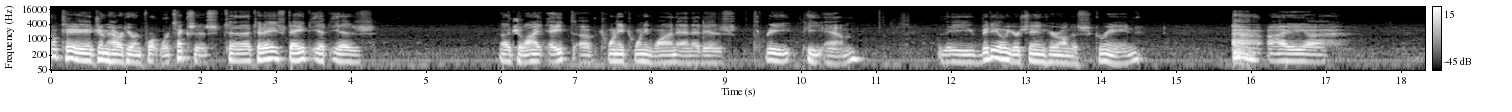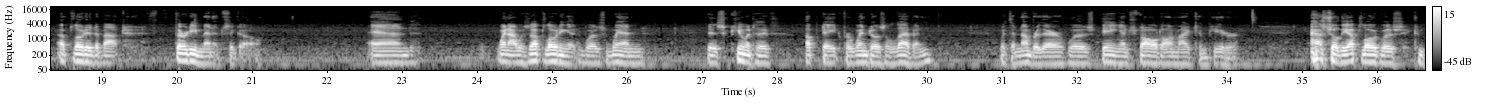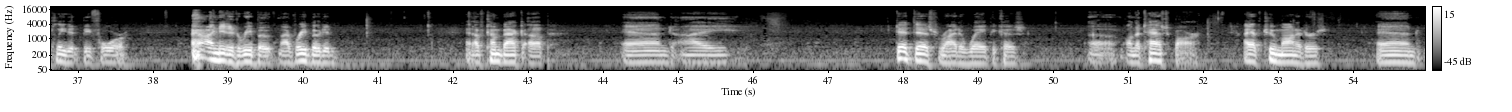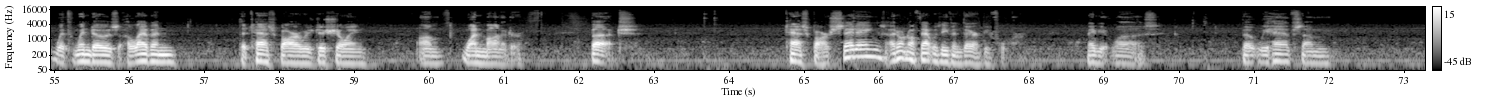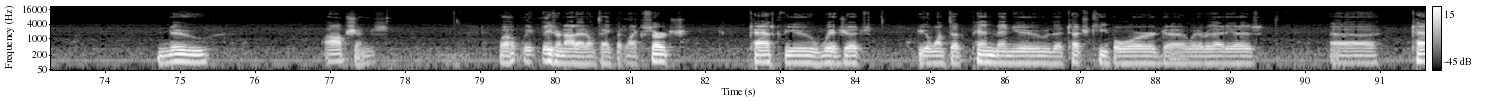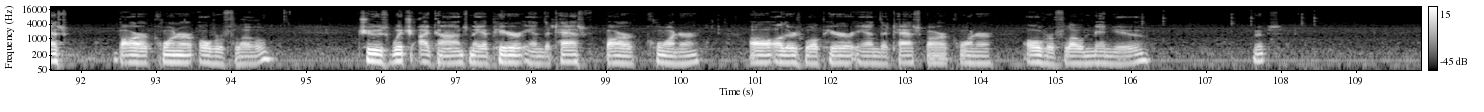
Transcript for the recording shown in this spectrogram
Okay, Jim Howard here in Fort Worth, Texas. T today's date, it is uh, July 8th of 2021 and it is 3 p.m. The video you're seeing here on the screen, I uh, uploaded about 30 minutes ago. And when I was uploading it was when this cumulative update for Windows 11 with the number there was being installed on my computer. so the upload was completed before I needed a reboot. I've rebooted and I've come back up and I did this right away because uh, on the taskbar I have two monitors and with Windows 11 the taskbar was just showing um, one monitor. But taskbar settings, I don't know if that was even there before. Maybe it was. But we have some new options. Well, we, these are not, I don't think, but like search, task view, widgets, do you want the pen menu, the touch keyboard, uh, whatever that is, uh, task bar corner overflow. Choose which icons may appear in the task bar corner. All others will appear in the taskbar corner overflow menu. Oops.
